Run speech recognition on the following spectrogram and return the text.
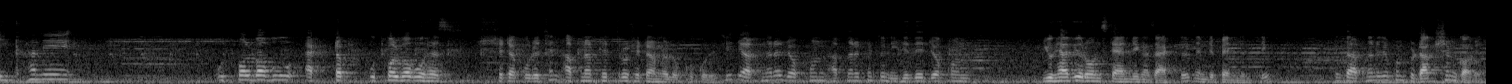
এইখানে উৎপলবাবু একটা উৎপলবাবু হ্যাজ সেটা করেছেন আপনার ক্ষেত্রেও সেটা আমরা লক্ষ্য করেছি যে আপনারা যখন আপনারা কিন্তু নিজেদের যখন you have your own standing as actors independently কিন্তু আপনারা যখন প্রোডাকশন করেন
